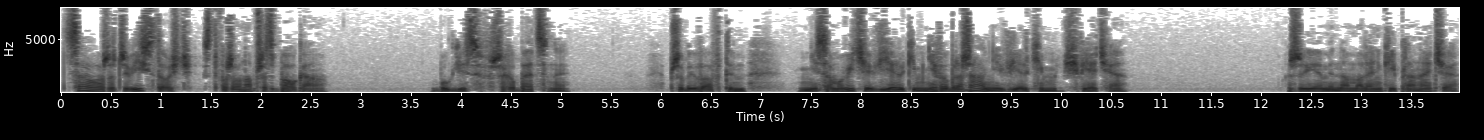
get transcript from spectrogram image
Cała rzeczywistość stworzona przez Boga. Bóg jest wszechobecny. Przebywa w tym niesamowicie wielkim, niewyobrażalnie wielkim świecie. Żyjemy na maleńkiej planecie,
